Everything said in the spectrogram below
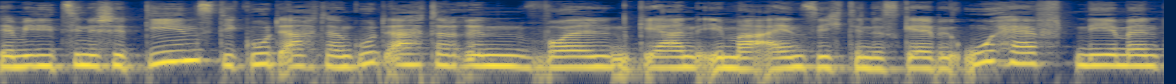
Der medizinische Dienst, die Gutachter und Gutachterinnen wollen gern immer Einsicht in das gelbe U-Heft nehmen,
